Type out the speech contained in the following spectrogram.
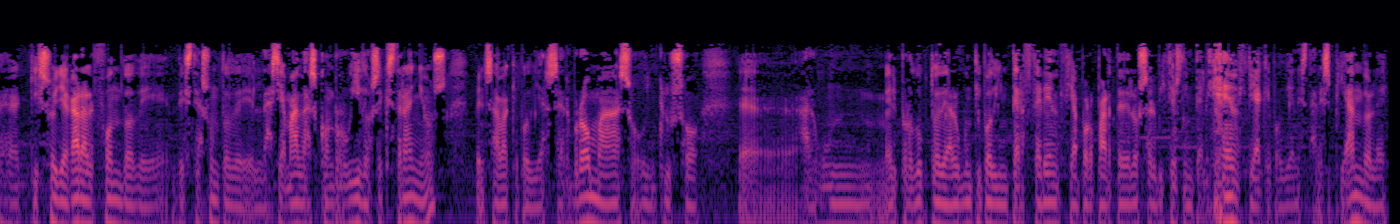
Eh, quiso llegar al fondo de, este asunto de las llamadas con ruidos extraños. Pensaba que podían ser bromas o incluso eh, algún, el producto de algún tipo de interferencia por parte de los servicios de inteligencia que podían estar espiándole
